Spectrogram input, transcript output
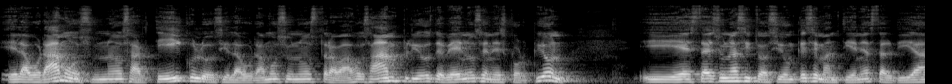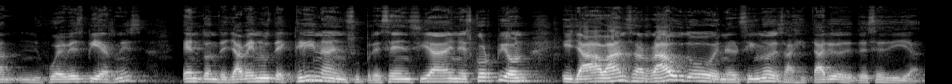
Elaboramos unos artículos y elaboramos unos trabajos amplios de Venus en Escorpión. Y esta es una situación que se mantiene hasta el día mm, jueves, viernes, en donde ya Venus declina en su presencia en Escorpión y ya avanza raudo en el signo de Sagitario desde ese día.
